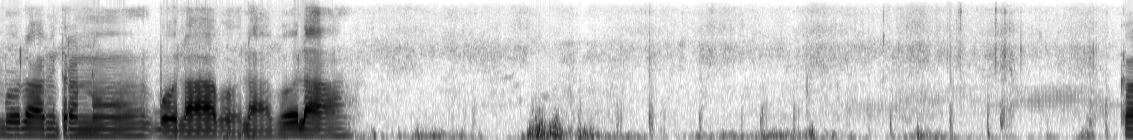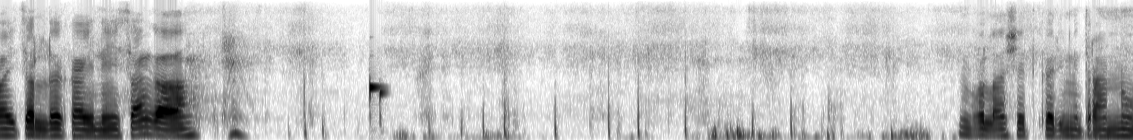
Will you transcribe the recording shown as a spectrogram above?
बोला मित्रांनो बोला बोला बोला. काय चाललं काय नाही सांगा. बोला शेतकरी मित्रांनो.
